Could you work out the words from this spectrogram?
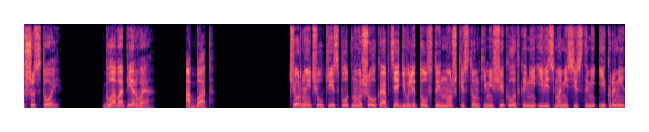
6. Глава 1. Аббат. Черные чулки из плотного шелка обтягивали толстые ножки с тонкими щиколотками и весьма мясистыми икрами,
